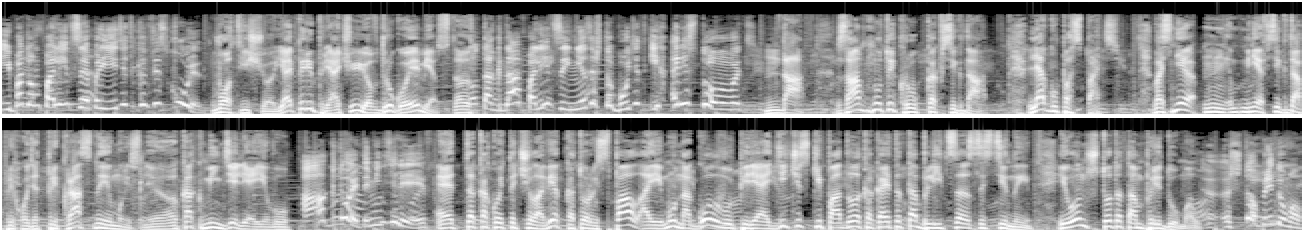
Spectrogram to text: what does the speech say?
И потом полиция приедет и конфискует. Вот еще, я перепрячу ее в другое Но место. тогда полиции не за что будет их арестовывать. Да, замкнутый круг, как всегда. Лягу поспать. Во сне мне всегда приходят прекрасные мысли, э, как Менделееву. А кто это Менделеев? Это какой-то человек, который спал, а ему на голову периодически падала какая-то таблица со стены. И он что-то там придумал. Э, Что придумал?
